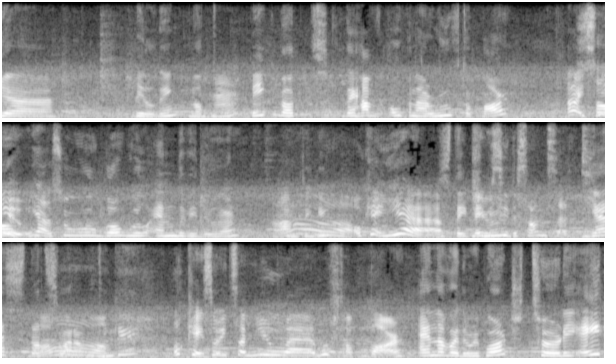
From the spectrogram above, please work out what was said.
uh, building, not Mhm. big, but they have opened a rooftop bar. ah, it's so new. yeah, so we'll go. We'll end the video there. I'm thinking. Ah, okay, yeah. Stay tuned. Maybe see the sunset. Yes, that's what I'm Ah. thinking. Okay, so it's a new uh, rooftop bar. End of weather report. 38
